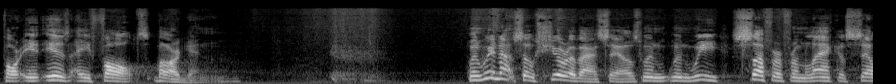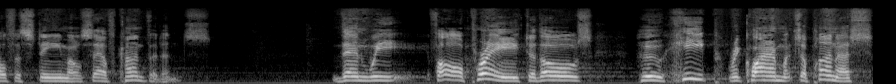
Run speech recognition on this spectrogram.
For it is a false bargain. when we're not so sure of ourselves, when, when we suffer from lack of self esteem or self confidence, then we fall prey to those who heap requirements upon us,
